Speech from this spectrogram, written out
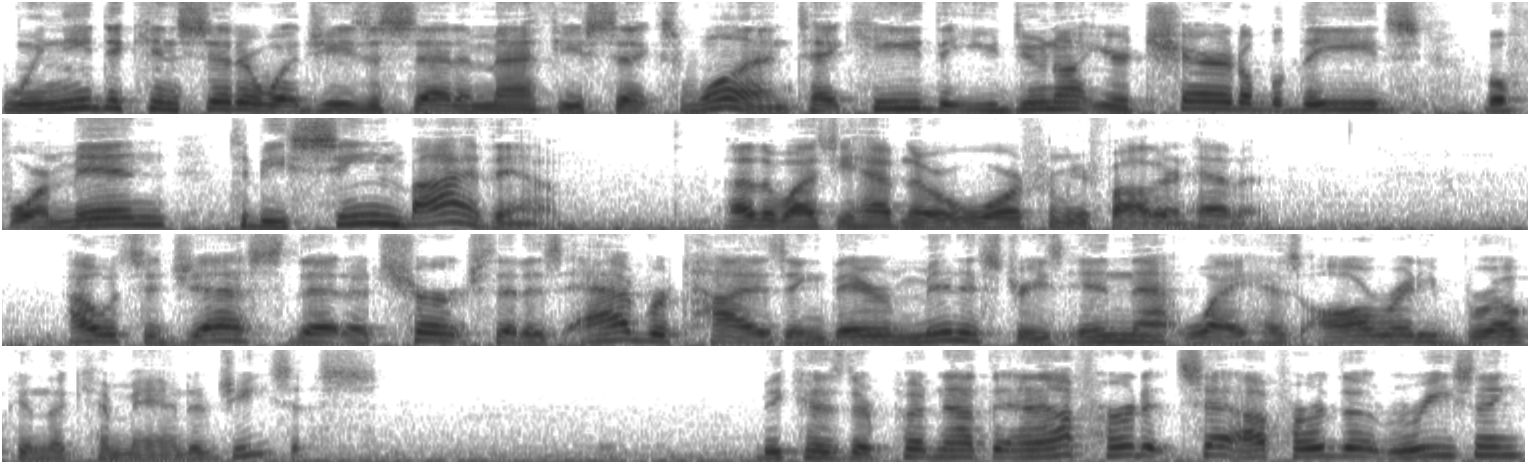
we need to consider what Jesus said in Matthew 6 1. Take heed that you do not your charitable deeds before men to be seen by them. Otherwise, you have no reward from your Father in heaven. I would suggest that a church that is advertising their ministries in that way has already broken the command of Jesus. Because they're putting out there, and I've heard it said, I've heard the reasoning,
